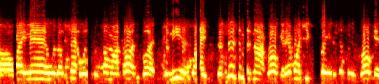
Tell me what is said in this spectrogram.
uh, white man who was upset with some of my thoughts. But to me, it's like the system is not broken. Everyone keeps saying the system is broken.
